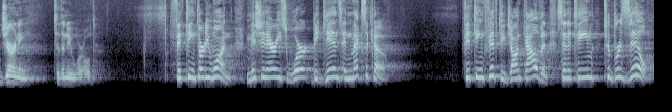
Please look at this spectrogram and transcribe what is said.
journey to the New World. 1531, missionaries' work begins in Mexico. 1550, John Calvin sent a team to Brazil.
